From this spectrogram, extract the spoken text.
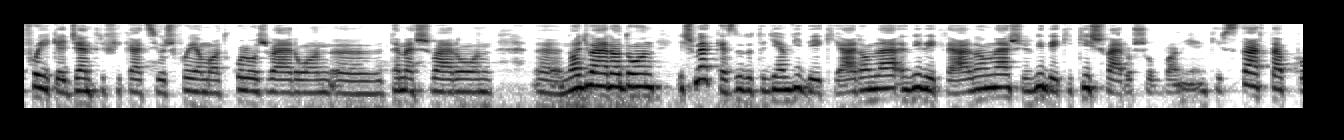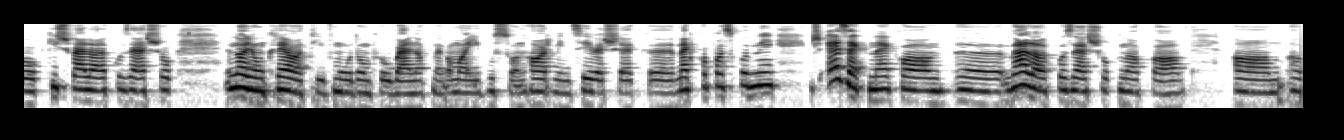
Folyik egy gentrifikációs folyamat Kolozsváron, Temesváron, Nagyváradon, és megkezdődött egy ilyen vidéki áramlás, vidékre áramlás, és vidéki kisvárosokban ilyen kis startupok, kisvállalkozások nagyon kreatív módon próbálnak meg a mai 20-30 évesek megkapaszkodni, és ezeknek a vállalkozásoknak a, a, a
